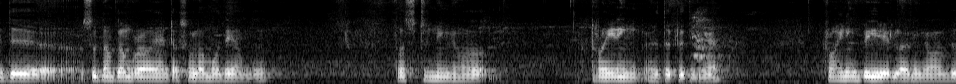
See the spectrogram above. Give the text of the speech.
இது சுத்தம் கூட என்கிட்ட சொல்லும் போதே வந்து ஃபஸ்ட்டு நீங்கள் ட்ரைனிங் எடுத்துகிட்ருக்கீங்க ட்ரைனிங் பீரியடில் நீங்கள் வந்து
